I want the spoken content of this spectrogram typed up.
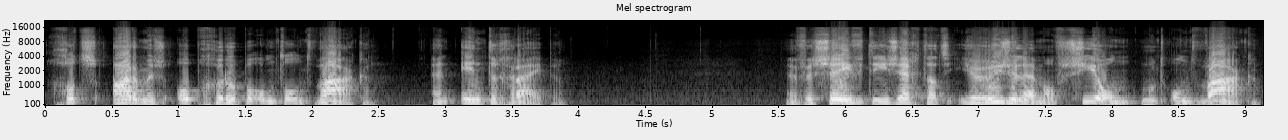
Gods arm is opgeroepen om te ontwaken en in te grijpen. En vers 17 zegt dat Jeruzalem of Sion moet ontwaken.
